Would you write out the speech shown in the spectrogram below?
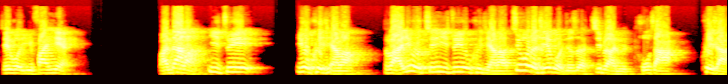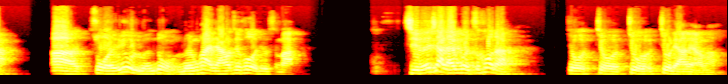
结果一发现完蛋了，一追又亏钱了，对吧？又追一追又亏钱了，最后的结果就是基本上你投啥亏啥啊，左右轮动轮换，然后最后就什么？几轮下来过之后呢，就就就就凉凉了。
